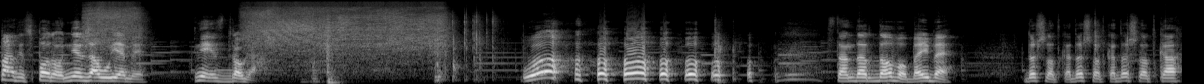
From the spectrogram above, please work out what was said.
Pary sporo, nie żałujemy. Nie jest droga. Wow! Standardowo, baby. Do środka, do środka, do środka.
